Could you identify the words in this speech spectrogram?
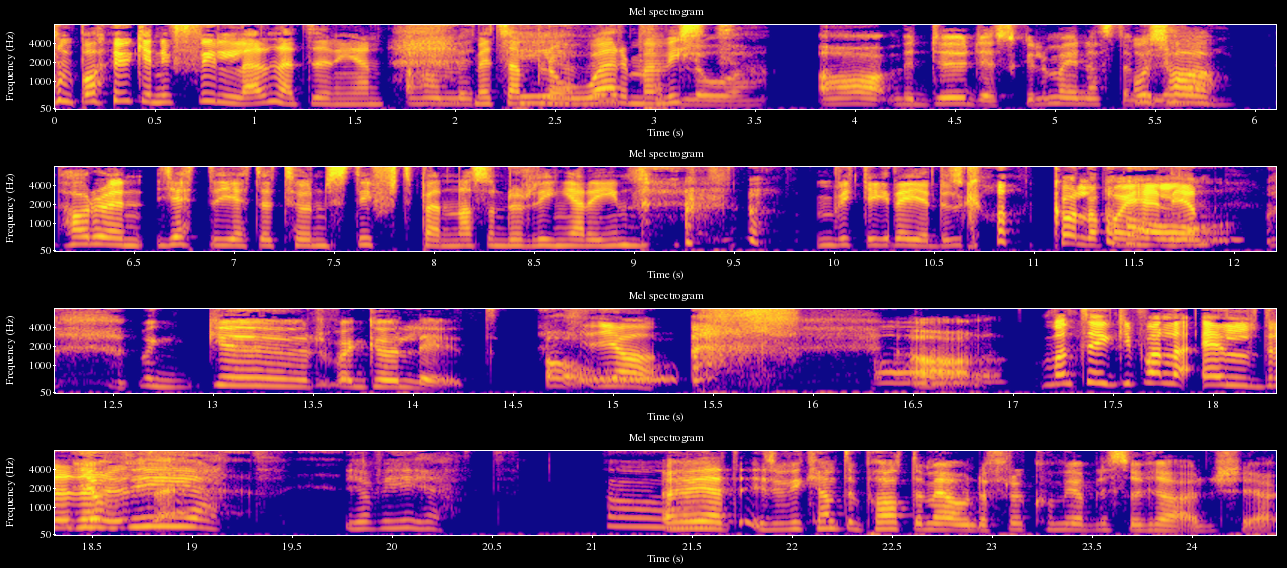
Man bara hur kan ni fylla den här tidningen Ja, med, tablåer? Men visst. Ja men du det skulle man ju nästan Och vilja så ha. har, du en jätte, jättetunn stiftpenna som du ringar in vilka grejer du ska kolla på i helgen. Åh, Men gud vad gulligt. Åh. Ja. Ja. Man tänker på alla äldre där Jag ute. vet. Jag vet. Jag vet. Vi kan inte prata mer om det för då kommer jag bli så rörd så jag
